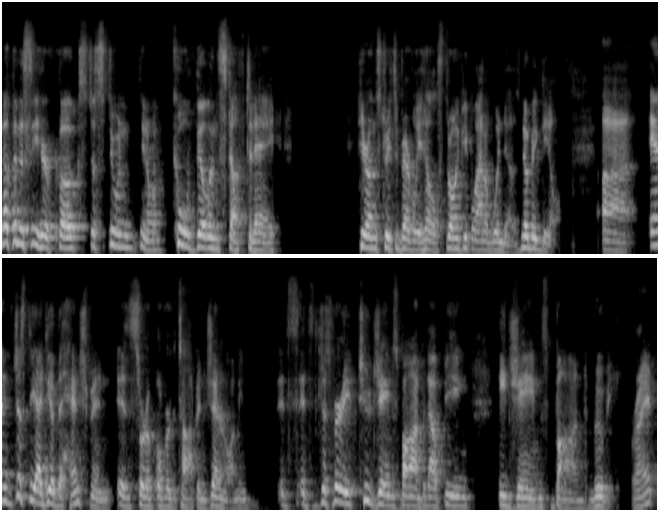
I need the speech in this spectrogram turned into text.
nothing to see here, folks. Just doing you know cool villain stuff today here on the streets of Beverly Hills, throwing people out of windows. No big deal. Uh, and just the idea of the henchman is sort of over the top in general. I mean, it's it's just very too James Bond without being a James Bond movie, right?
